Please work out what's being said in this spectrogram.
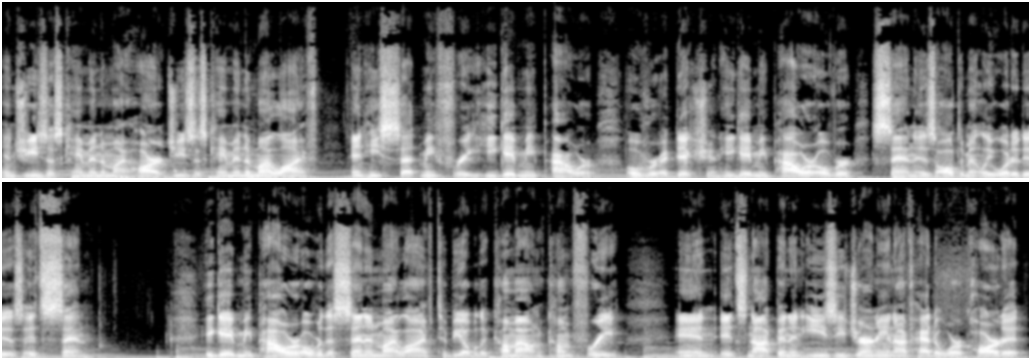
And Jesus came into my heart, Jesus came into my life and he set me free. He gave me power over addiction. He gave me power over sin, is ultimately what it is it's sin. He gave me power over the sin in my life to be able to come out and come free. And it's not been an easy journey, and I've had to work hard at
